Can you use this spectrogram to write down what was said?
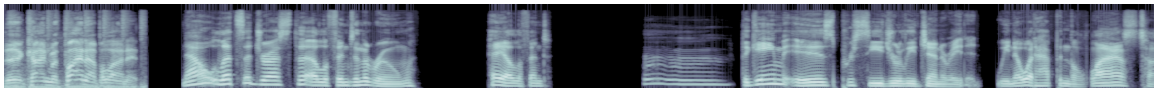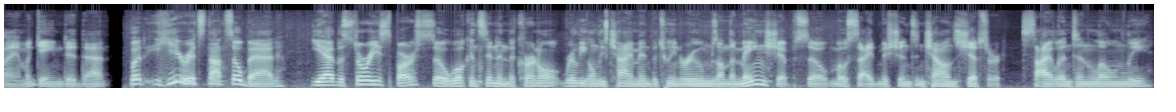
The kind with pineapple on it. Now let's address the elephant in the room. Hey, elephant. The game is procedurally generated. We know what happened the last time a game did that, but here it's not so bad. Yeah, the story is sparse, so Wilkinson and the Colonel really only chime in between rooms on the main ship, so most side missions and challenge ships are silent and lonely.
